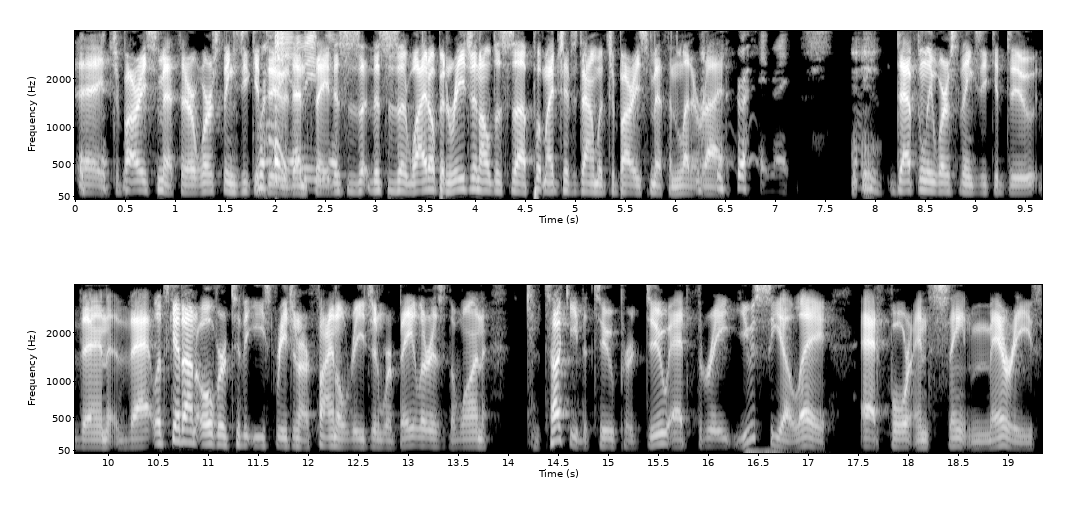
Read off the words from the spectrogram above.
hey, Jabari Smith. There are worse things you could do Right, I than mean, say yeah. this is a, this is a wide open region. I'll just uh, put my chips down with Jabari Smith and let it ride. right, right. Definitely worse things you could do than that. Let's get on over to the East region, our final region, where Baylor is the one, Kentucky the two, Purdue at three, UCLA at four, and St. Mary's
